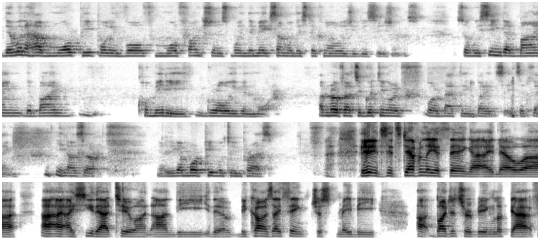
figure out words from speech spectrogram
they want to have more people involved, more functions when they make some of these technology decisions. So we're seeing that buying the buying committee grow even more. I don't know if that's a good thing or, or a bad thing, but it's it's a thing, you know. So you, know, you got more people to impress. It's it's definitely a thing. I know. Uh, I, I see that too on on the the because I think just maybe uh, budgets are being looked at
